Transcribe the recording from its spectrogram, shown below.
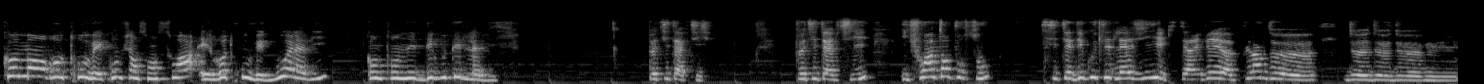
Comment retrouver confiance en soi et retrouver goût à la vie quand on est dégoûté de la vie? Petit à petit. Petit à petit. Il faut un temps pour tout si tu es dégoûté de la vie et qu'il t'est arrivé euh, plein de, de, de,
